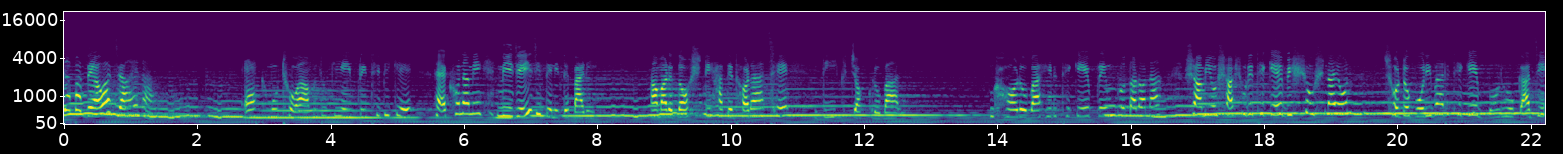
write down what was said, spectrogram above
চাপা দেওয়া যায় না। এক মুঠো আমলকি এই পৃথিবীকে এখন আমি নিজেই জিতে নিতে পারি। আমার দশটি হাতে ধরা আছে দিক চক্রবাল। ঘর ও বাহির থেকে প্রেম প্রতারণা, স্বামী ও শাশুড়ি থেকে বিশ্ব উষ্ণায়ন ছোট পরিবার থেকে বড় কাজে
